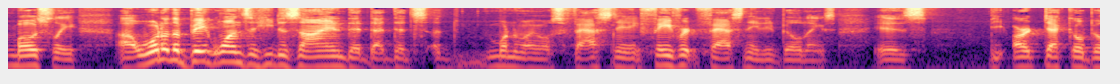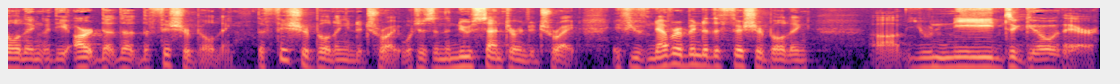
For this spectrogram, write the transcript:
mostly. Uh, one of the big ones that he designed that, that that's uh, one of my most fascinating, favorite, fascinating buildings is the Art Deco building, the art, the, the, the Fisher building, the Fisher building in Detroit, which is in the new center in Detroit. If you've never been to the Fisher building, uh, you need to go there.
